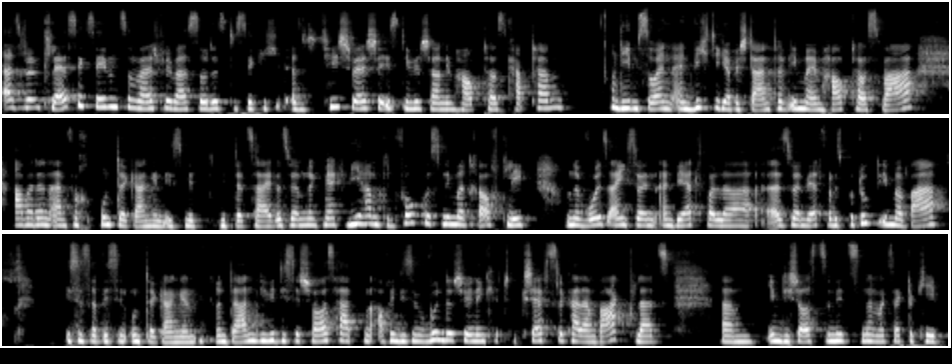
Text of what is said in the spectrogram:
Also beim Classics eben zum Beispiel war es so, dass das wirklich, also die Tischwäsche ist, die wir schon im Haupthaus gehabt haben und eben so ein, ein wichtiger Bestandteil immer im Haupthaus war, aber dann einfach untergangen ist mit, mit der Zeit. Also wir haben dann gemerkt, wir haben den Fokus nicht mehr draufgelegt und obwohl es eigentlich so ein, ein wertvoller, also ein wertvolles Produkt immer war, ist es ein bisschen untergangen. Und dann, wie wir diese Chance hatten, auch in diesem wunderschönen Geschäftslokal am Parkplatz, ähm, eben die Chance zu nutzen, haben wir gesagt, okay,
